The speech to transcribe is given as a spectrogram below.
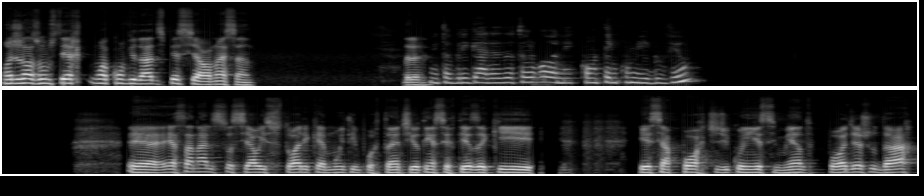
onde nós vamos ter uma convidada especial, não é, Sandra? Muito obrigada, doutor Rony. Contem comigo, viu? É, essa análise social e histórica é muito importante e eu tenho certeza que esse aporte de conhecimento pode ajudar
